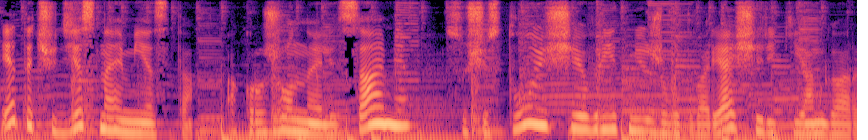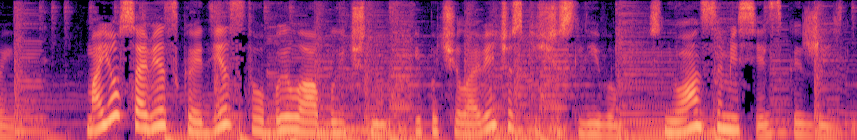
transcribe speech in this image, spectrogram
Это чудесное место, окруженное лесами, существующее в ритме животворящей реки Ангары. Мое советское детство было обычным и по-человечески счастливым, с нюансами сельской жизни.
